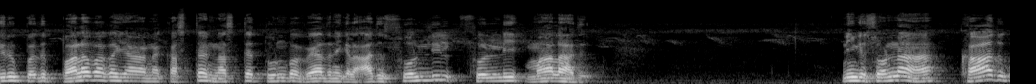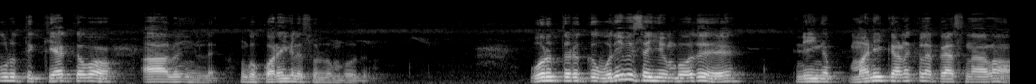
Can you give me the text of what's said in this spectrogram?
இருப்பது பல வகையான கஷ்ட நஷ்ட துன்ப வேதனைகள். அது சொல்லில் சொல்லி மாளாது. நீங்கள் சொன்னால் காது கொடுத்து கேட்கவும் ஆளும் இல்லை. உங்கள் குறைகளை சொல்லும்போது. ஒருத்தருக்கு உதவி செய்யும்போது நீங்கள் மணிக்கணக்கில் பேசினாலும்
